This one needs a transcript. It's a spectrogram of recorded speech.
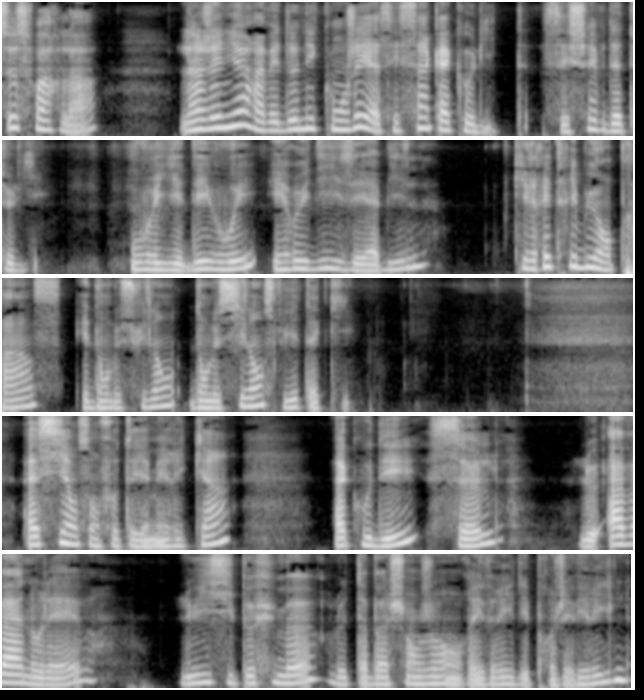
Ce soir-là, l'ingénieur avait donné congé à ses cinq acolytes, ses chefs d'atelier, ouvriers dévoués, érudits et habiles, qu'il rétribue en prince et dont le, silence lui est acquis. Assis en son fauteuil américain, accoudé, seul, le havane aux lèvres, lui si peu fumeur, le tabac changeant en rêverie des projets virils,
